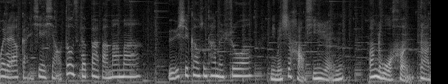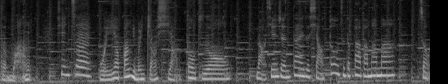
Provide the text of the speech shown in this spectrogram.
为了要感谢小豆子的爸爸妈妈，于是告诉他们说：“你们是好心人，帮了我很大的忙。现在我也要帮你们找小豆子哦。”老先生带着小豆子的爸爸妈妈走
